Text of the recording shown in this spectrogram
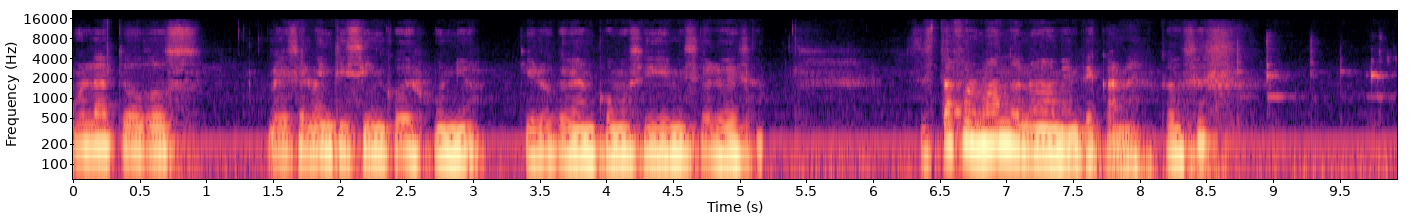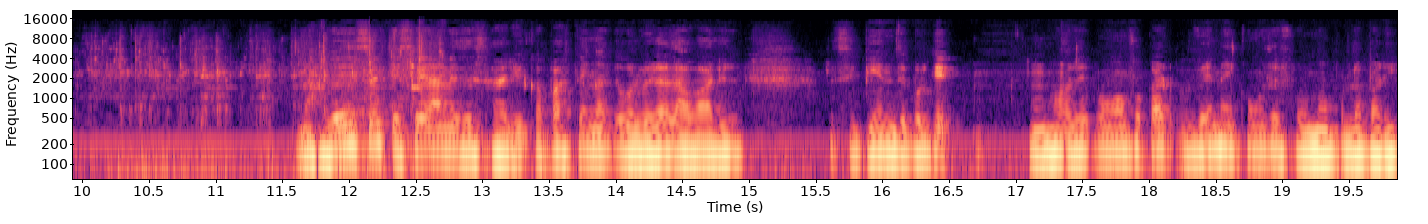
Hola a todos, hoy es el 25 de junio, quiero que vean cómo sigue mi cerveza. Se está formando nuevamente cana, entonces las veces que sea necesario, capaz tenga que volver a lavar el recipiente porque vamos a ver cómo enfocar, ven ahí cómo se forma por la pared.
